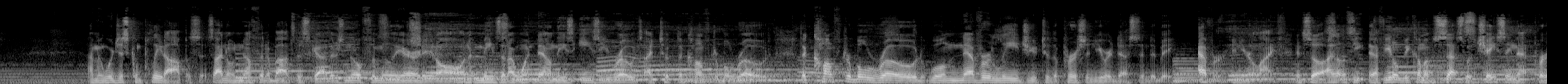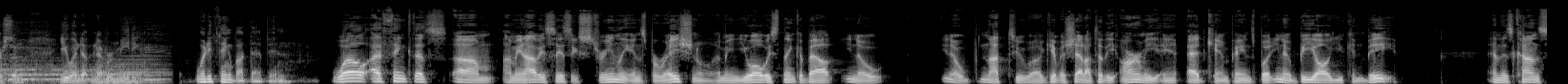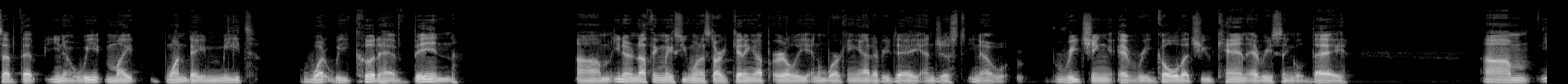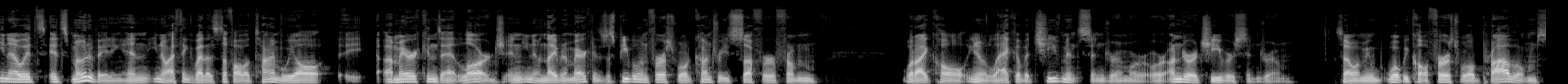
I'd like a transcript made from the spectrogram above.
I mean, we're just complete opposites. I know nothing about this guy. There's no familiarity at all. And it means that I went down these easy roads. I took the comfortable road. The comfortable road will never lead you to the person you are destined to be, ever in your life. And so I don't, if, you, if you don't become obsessed with chasing that person, you end up never meeting him. What do you think about that, Ben? Well, I think that's. Um, I mean, obviously, it's extremely inspirational. I mean, you always think about, you know, you know, not to uh, give a shout out to the army ad campaigns, but you know, be all you can be, and this concept that you know we might one day meet what we could have been. Um, you know, nothing makes you want to start getting up early and working out every day and just you know reaching every goal that you can every single day um, you know, it's it's motivating, and you know, I think about that stuff all the time. We all Americans at large, and you know, not even Americans, just people in first world countries suffer from what I call you know lack of achievement syndrome or, or underachiever syndrome. So, I mean, what we call first world problems,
